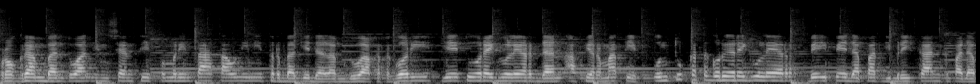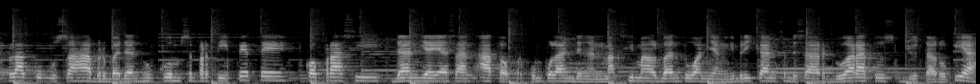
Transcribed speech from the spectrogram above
Program bantuan insentif pemerintah tahun ini terbagi dalam dua kategori, yaitu reguler dan afirmatif. Untuk kategori reguler, BIP dapat diberikan kepada pelaku usaha berbadan hukum seperti PT, koperasi, dan yayasan atau perkumpulan dengan maksimal bantuan yang diberikan sebesar 200 juta rupiah.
